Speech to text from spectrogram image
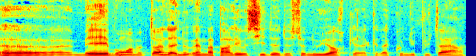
Euh, mais bon, en même temps, elle, m'a parlé aussi de, ce New York qu'elle a connu plus tard,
